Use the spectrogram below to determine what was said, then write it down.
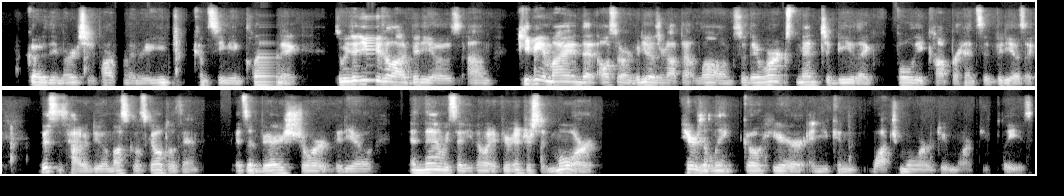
go to the emergency department or you need to come see me in clinic. So we did use a lot of videos, um, keeping in mind that also our videos are not that long. So they weren't meant to be like fully comprehensive videos. Like this is how to do a musculoskeletal exam. It's a very short video. And then we said, you know what, if you're interested more, here's a link, go here and you can watch more, or do more if you please.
